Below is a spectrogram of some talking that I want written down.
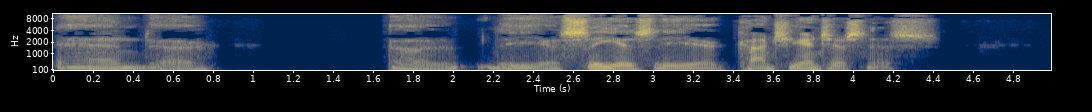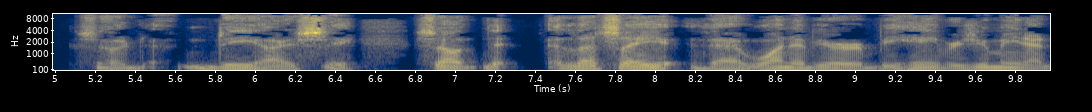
and, uh, the C is the conscientiousness. So DIC. So th- let's say that one of your behaviors, you may not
